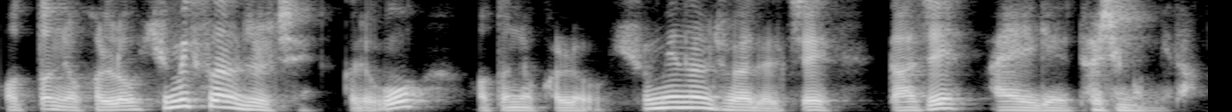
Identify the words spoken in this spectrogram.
어떤 역할로 휴믹산을 줄지 그리고 어떤 역할로 휴민을 줘야 될지까지 알게 되신 겁니다.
